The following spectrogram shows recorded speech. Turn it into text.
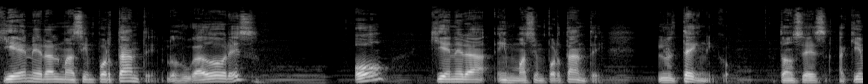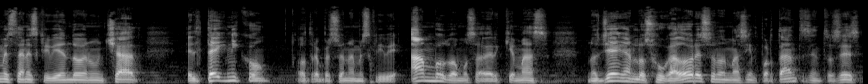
¿Quién era el más importante? ¿Los jugadores o quién era más importante? El técnico. Entonces, aquí me están escribiendo en un chat el técnico, otra persona me escribe ambos, vamos a ver qué más nos llegan. Los jugadores son los más importantes, entonces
